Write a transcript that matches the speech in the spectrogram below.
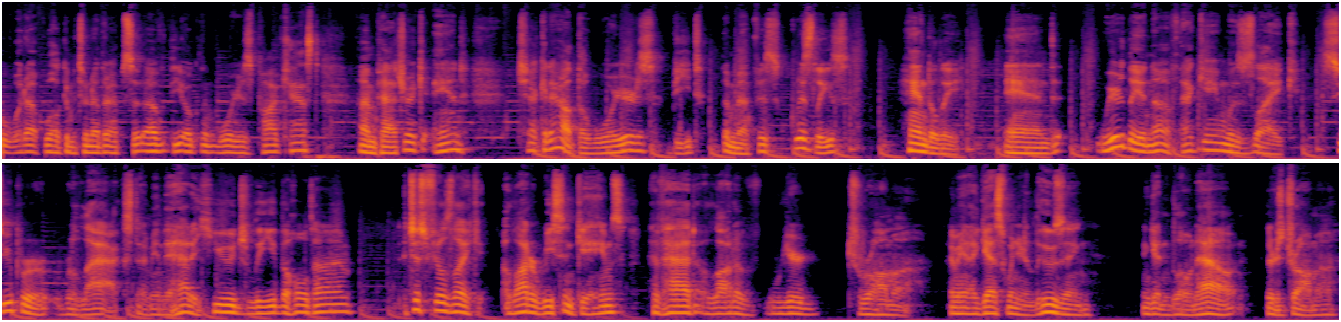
what up? Welcome to another episode of the Oakland Warriors podcast. I'm Patrick, and check it out. The Warriors beat the Memphis Grizzlies handily. And weirdly enough, that game was like super relaxed. I mean, they had a huge lead the whole time. It just feels like a lot of recent games have had a lot of weird drama. I mean, I guess when you're losing and getting blown out, there's drama.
